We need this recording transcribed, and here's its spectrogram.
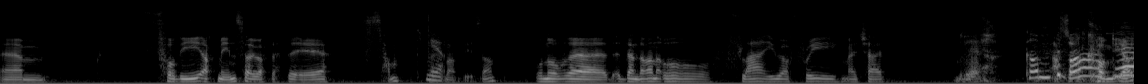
Um, fordi at vi innser jo at dette er sant. på et eller annet vis, sant? Og når uh, den der Oh, fly, you are free, my child. Kom Altså, tilbake. kom, ja,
